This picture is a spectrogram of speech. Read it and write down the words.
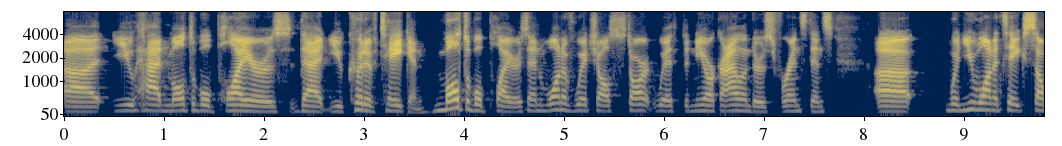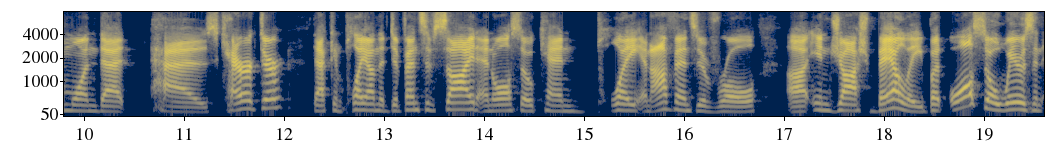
uh, you had multiple players that you could have taken, multiple players, and one of which I'll start with the New York Islanders, for instance. Uh, when you want to take someone that has character, that can play on the defensive side, and also can play an offensive role uh, in Josh Bailey, but also wears an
